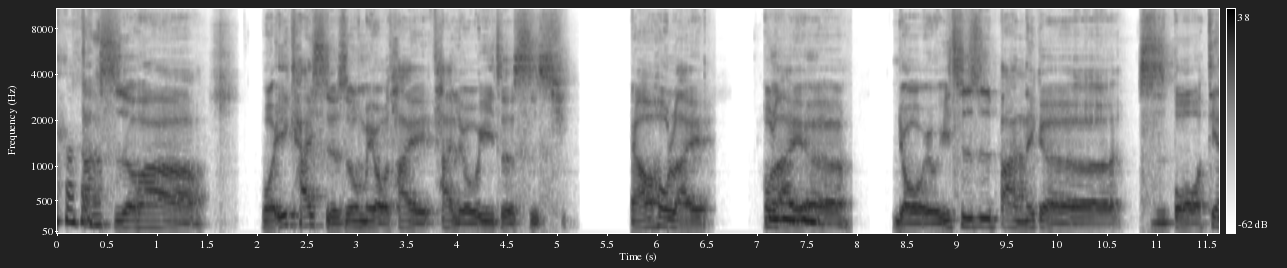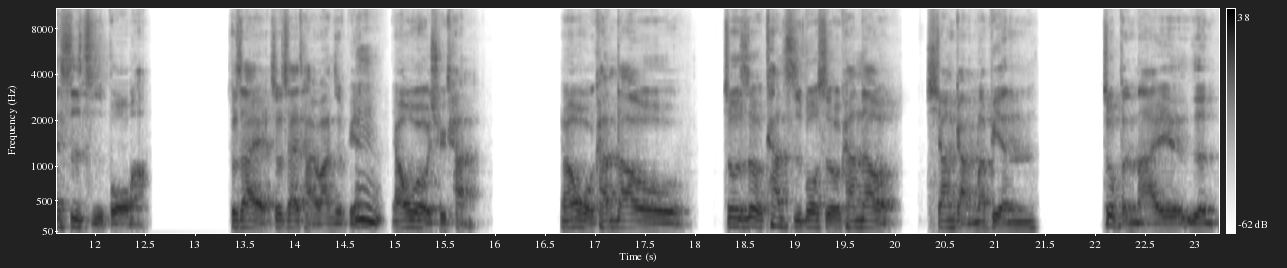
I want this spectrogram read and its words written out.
当时的话，我一开始的时候没有太太留意这个事情，然后后来后来呃，有有一次是办那个直播电视直播嘛，就在就在台湾这边，嗯。然后我有去看，然后我看到就是我看直播的时候看到香港那边，就本来人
